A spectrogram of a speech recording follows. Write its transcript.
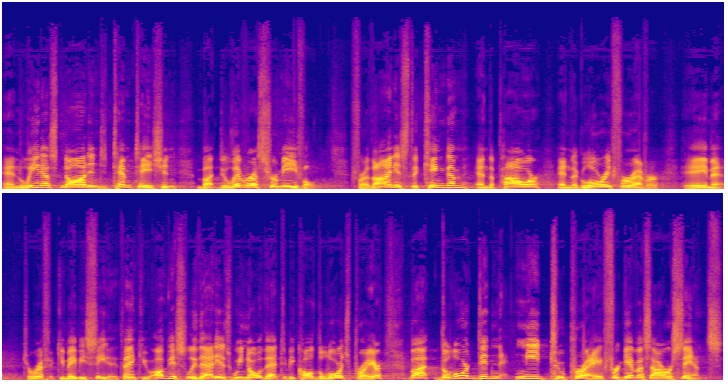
And lead us not into temptation, but deliver us from evil. For thine is the kingdom, and the power, and the glory forever. Amen. Terrific. You may be seated. Thank you. Obviously, that is, we know that to be called the Lord's Prayer, but the Lord didn't need to pray, forgive us our sins.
